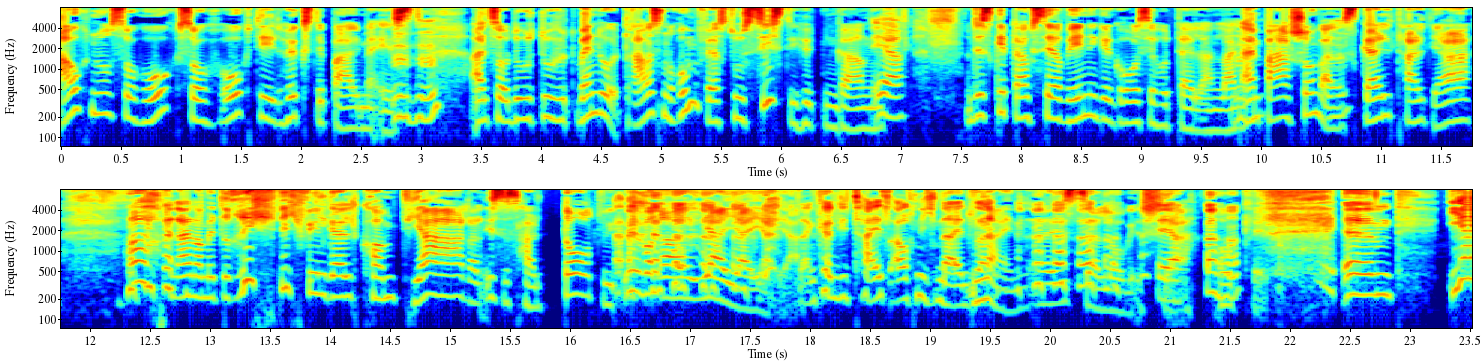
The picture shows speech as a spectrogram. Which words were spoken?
auch nur so hoch, so hoch die höchste Palme ist. Mhm. Also du, du, wenn du draußen rumfährst, du siehst die Hütten gar nicht. Ja. Und es gibt auch sehr wenige große Hotelanlagen. Mhm. Ein paar schon, weil mhm. das Geld halt, ja, ach, wenn einer mit richtig viel Geld kommt, ja, dann ist es halt dort wie überall. Ja, ja, ja, ja. Dann können die Thais auch nicht Nein sagen. Nein, ist ja logisch, ja. ja. Okay. Ähm, Ihr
